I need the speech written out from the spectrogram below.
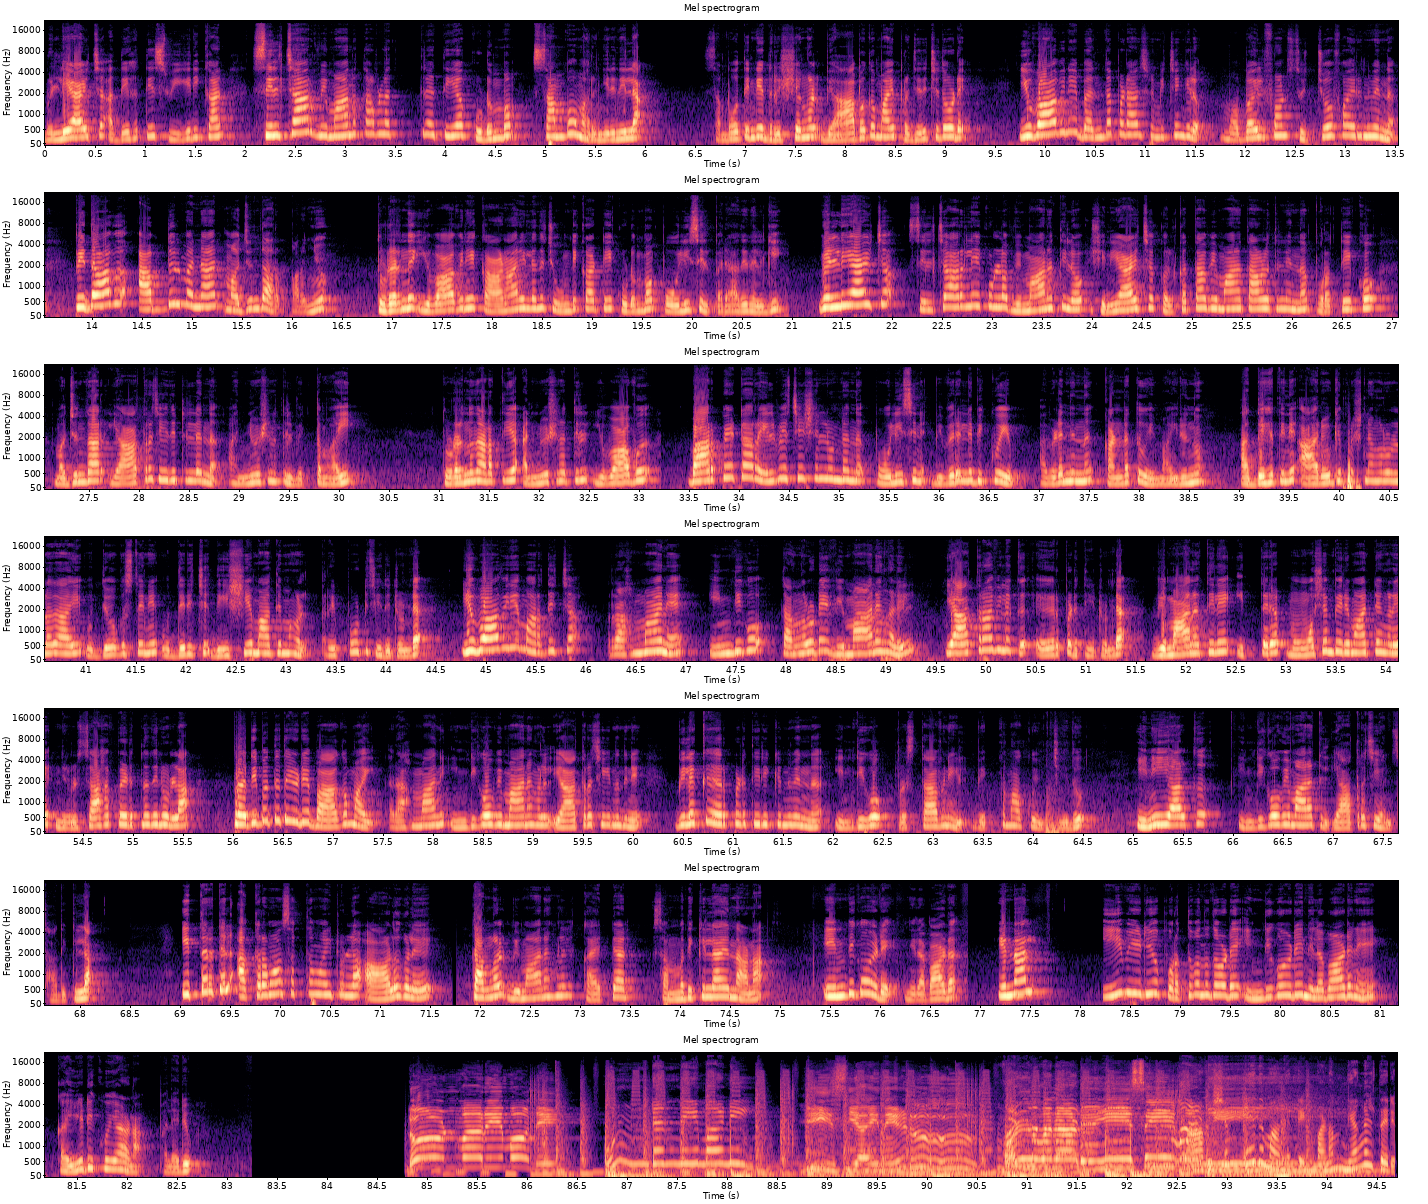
വെള്ളിയാഴ്ച അദ്ദേഹത്തെ സ്വീകരിക്കാൻ സിൽചാർ വിമാനത്താവളത്തിലെത്തിയ കുടുംബം സംഭവം അറിഞ്ഞിരുന്നില്ല. സംഭവത്തിന്റെ ദൃശ്യങ്ങൾ വ്യാപകമായി പ്രചരിച്ചതോടെ യുവാവിനെ ബന്ധപ്പെടാൻ ശ്രമിച്ചെങ്കിലും മൊബൈൽ ഫോൺ സ്വിച്ച് ഓഫ് ആയിരുന്നുവെന്ന് പിതാവ് അബ്ദുൽ മന്നാൻ മജുന്ദാർ പറഞ്ഞു. തുടർന്ന് യുവാവിനെ കാണാനില്ലെന്ന് ചൂണ്ടിക്കാട്ടി കുടുംബം പോലീസിൽ പരാതി നൽകി. വെള്ളിയാഴ്ച സിൽചാറിലേക്കുള്ള വിമാനത്തിലോ ശനിയാഴ്ച കൊൽക്കത്ത വിമാനത്താവളത്തിൽ നിന്ന് പുറത്തേക്കോ മജുന്ദാർ യാത്ര ചെയ്തിട്ടില്ലെന്ന് അന്വേഷണത്തിൽ വ്യക്തമായി. തുടർന്ന് നടത്തിയ അന്വേഷണത്തിൽ യുവാവ് ബാർപേട്ട റെയിൽവേ സ്റ്റേഷനിലുണ്ടെന്ന് പോലീസിന് വിവരം ലഭിക്കുകയും അവിടെ നിന്ന് കണ്ടെത്തുകയുമായിരുന്നു. അദ്ദേഹത്തിന് ആരോഗ്യ പ്രശ്നങ്ങളുള്ളതായി ഉദ്യോഗസ്ഥനെ ഉദ്ധരിച്ച് ദേശീയ മാധ്യമങ്ങൾ റിപ്പോർട്ട് ചെയ്തിട്ടുണ്ട്. യുവാവിനെ മർദ്ദിച്ച റഹ്മാന് ഇൻഡിഗോ തങ്ങളുടെ വിമാനങ്ങളിൽ യാത്രാവിലക്ക് ഏർപ്പെടുത്തിയിട്ടുണ്ട്. വിമാനത്തിലെ ഇത്തരം മോശം പെരുമാറ്റങ്ങളെ നിരുത്സാഹപ്പെടുത്തുന്നതിനുള്ള പ്രതിബദ്ധതയുടെ ഭാഗമായി റഹ്മാൻ ഇൻഡിഗോ വിമാനങ്ങളിൽ യാത്ര ചെയ്യുന്നതിന് വിലക്ക് ഏർപ്പെടുത്തിയിരിക്കുന്നുവെന്ന് ഇൻഡിഗോ പ്രസ്താവനയിൽ വ്യക്തമാക്കുകയും ചെയ്തു. ഇനി ഇയാൾക്ക് ഇൻഡിഗോ വിമാനത്തിൽ യാത്ര ചെയ്യാൻ സാധിക്കില്ല. ഇത്തരത്തിൽ അക്രമാസക്തമായിട്ടുള്ള ആളുകളെ തങ്ങൾ വിമാനങ്ങളിൽ കയറ്റാൻ സമ്മതിക്കില്ല എന്നാണ് ഇൻഡിഗോയുടെ നിലപാട്. എന്നാൽ ഈ വീഡിയോ പുറത്തു വന്നതോടെ ഇൻഡിഗോയുടെ നിലപാടിനെ കൈയടിക്കുകയാണ് പലരും. ഉണ്ടെന്നീ. മണി. ഈസിയായി നേടൂ. വള്ളുവനാട് ഈസി ആവശ്യം ഏതുമാകട്ടെ പണം ഞങ്ങൾ തരും.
